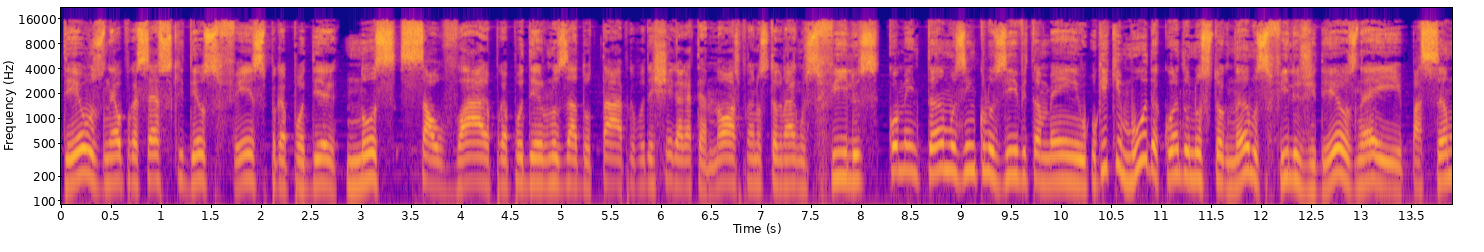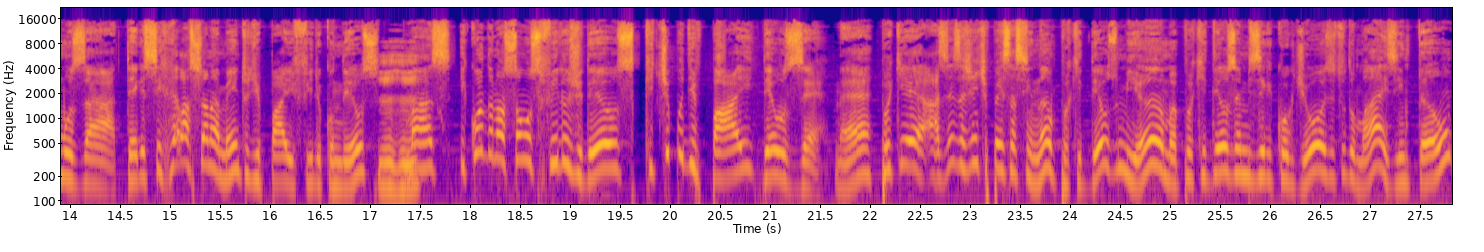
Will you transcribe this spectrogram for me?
Deus, né? O processo que Deus fez para poder nos salvar, para poder nos adotar, para poder chegar até nós, para nos tornarmos filhos. Comentamos, inclusive, também o, o que, que muda quando nos tornamos filhos de Deus, né? E passamos a ter esse relacionamento de pai e filho com Deus. Uhum. Mas, e quando nós somos filhos de Deus, que tipo de pai Deus é, né? Porque às vezes a gente pensa assim, não, porque Deus me ama, porque Deus é misericordioso e tudo mais, então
